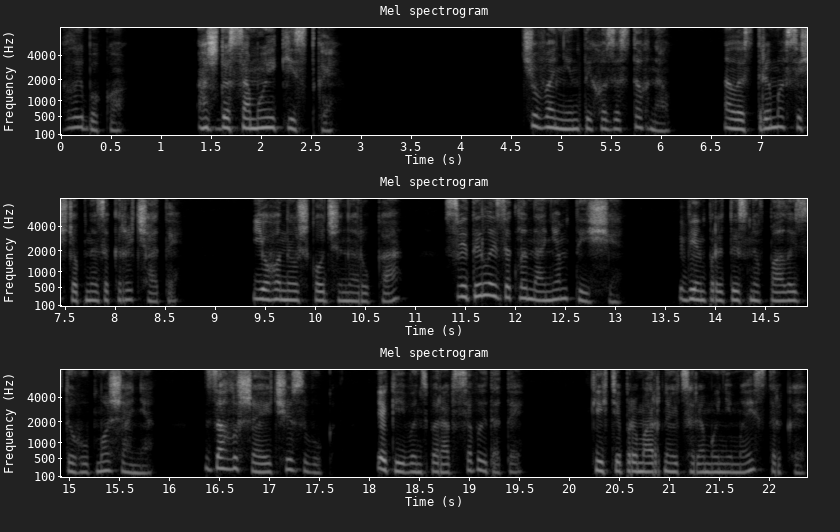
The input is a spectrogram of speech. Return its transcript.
Глибоко, аж до самої кістки. Чуванін тихо застогнав, але стримався, щоб не закричати. Його неушкоджена рука світилась заклинанням тиші. Він притиснув палець до губ можання, заглушаючи звук, який він збирався видати. Кігті примарної церемонії майстерки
